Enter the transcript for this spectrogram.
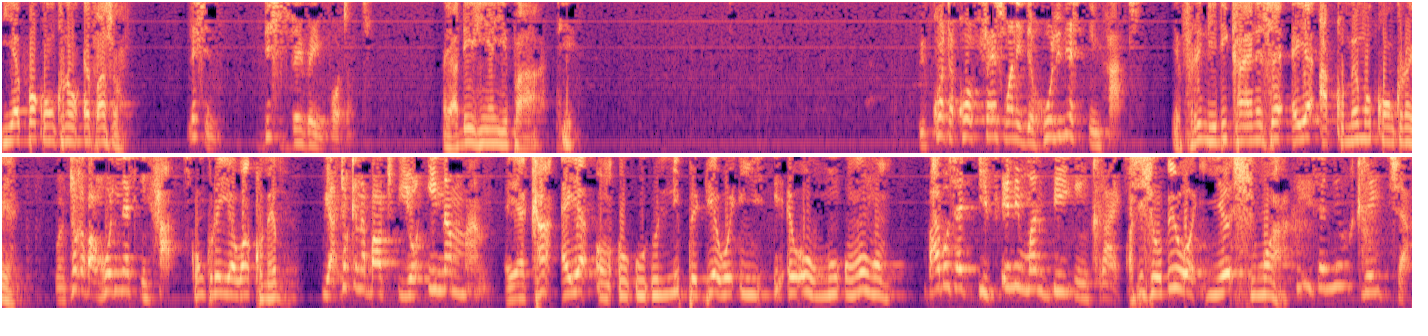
yɛbɔ kronkron ɛfa so Listen, this is very, very important. ɛyɛ ade hia yi paa tie We quote a quote. First one is the holiness in heart. yɛfrɛ ne ɛdi kan ne sɛ ɛyɛ akoma mu When we talk about holiness in heart, kronkron yɛ w'akoma mu we are talking about your inner man. Bible said, if any man be in Christ, ɔse sɛ obi wɔ yesu mu a he is a new creature.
